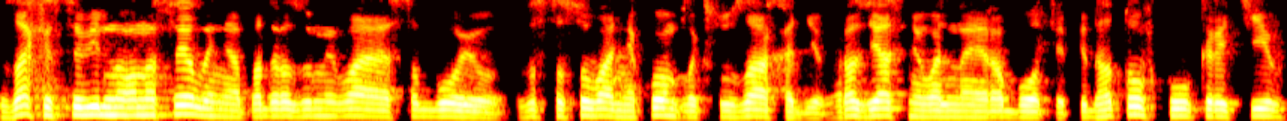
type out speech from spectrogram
Захист цивільного населення подрозуміває собою застосування комплексу заходів, роз'яснювальної роботи, підготовку укриттів,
